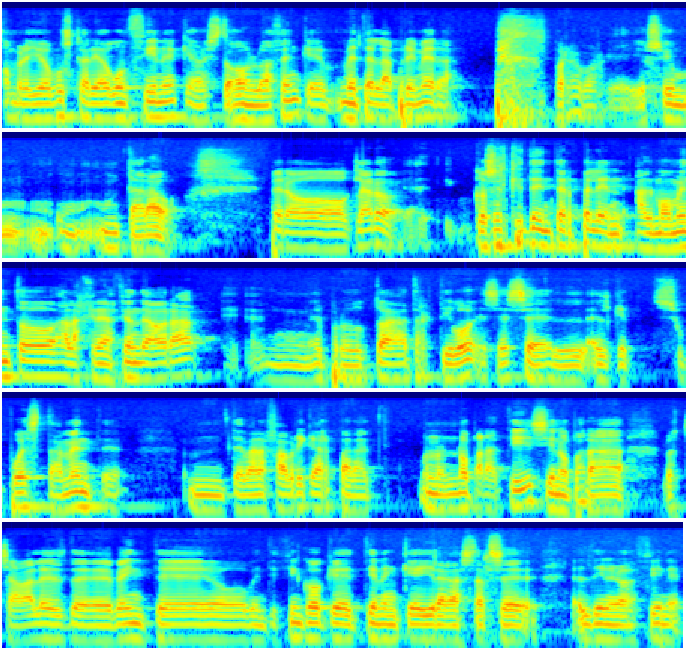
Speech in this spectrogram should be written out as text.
Hombre, yo buscaría algún cine, que esto aún lo hacen, que meten la primera. Porque yo soy un, un, un tarao. Pero claro, cosas que te interpelen al momento, a la generación de ahora, eh, el producto atractivo es ese, el, el que supuestamente mm, te van a fabricar para ti. Bueno, no para ti, sino para los chavales de 20 o 25 que tienen que ir a gastarse el dinero al cine.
